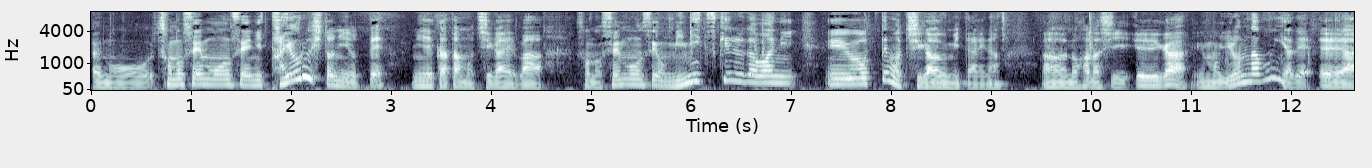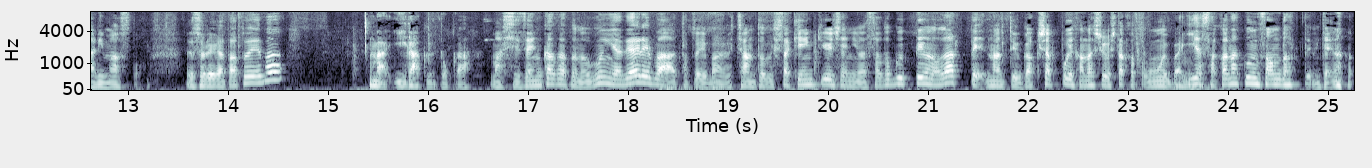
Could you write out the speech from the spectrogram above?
あの、その専門性に頼る人によって見え方も違えば、その専門性を身につける側に、よっても違うみたいな、あの話が、もういろんな分野で、えー、ありますと。それが例えば、まあ、医学とか、まあ、自然科学の分野であれば、例えば、ちゃんとした研究者には査読っていうのがあって、なんていう学者っぽい話をしたかと思えば、うん、いや、さかなクンさんだって、みたいな。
